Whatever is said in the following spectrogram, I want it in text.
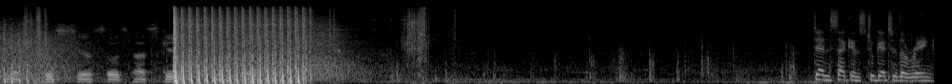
I'm gonna push you so it's not scary. Ten seconds to get to the ring.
